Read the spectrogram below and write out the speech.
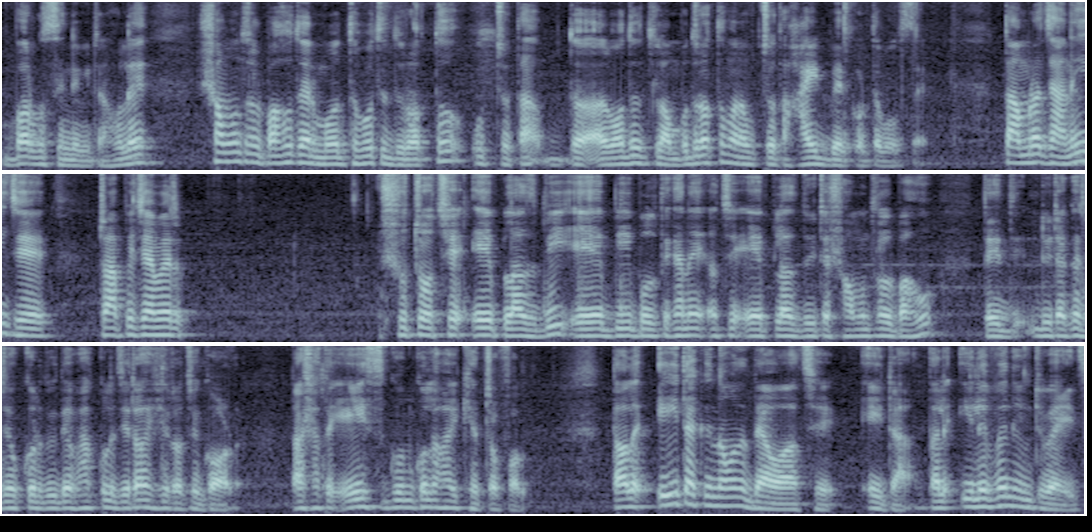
বর্গ সেন্টিমিটার। হলে সমান্তরাল বাহুদয়ের মধ্যবর্তী দূরত্ব উচ্চতা মধ্যবর্তী লম্ব দূরত্ব মানে উচ্চতা হাইট বের করতে বলছে। তো আমরা জানি যে ট্রাপিজিয়ামের সূত্র হচ্ছে A plus B A B বলতে এখানে হচ্ছে এ প্লাস দুইটা সমান্তরাল বাহু তো এই দুইটাকে যোগ করে দুই দিয়ে ভাগ করলে যেটা হয় সেটা হচ্ছে গড়। তার সাথে এইচ গুণ করলে হয় ক্ষেত্রফল। তাহলে এইটা কিন্তু আমাদের দেওয়া আছে, এইটা। তাহলে eleven into H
